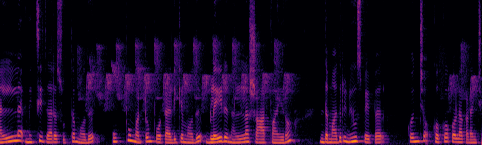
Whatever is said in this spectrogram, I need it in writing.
நல்ல மிக்ஸி ஜாரை சுற்றும் போது உப்பு மட்டும் போட்டு அடிக்கும் போது பிளேடு நல்லா ஷார்ப் ஆயிரும். இந்த மாதிரி நியூஸ் பேப்பர் கொஞ்சம் கொக்கோ கோலா கடைஞ்சி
